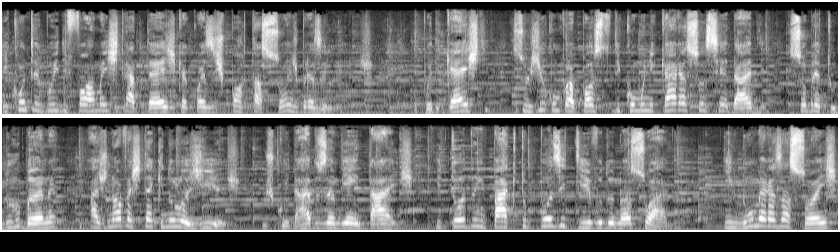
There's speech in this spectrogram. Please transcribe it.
e contribui de forma estratégica com as exportações brasileiras. O podcast surgiu com o propósito de comunicar à sociedade, sobretudo urbana, as novas tecnologias, os cuidados ambientais e todo o impacto positivo do nosso agro. Inúmeras ações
